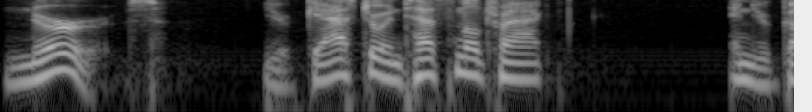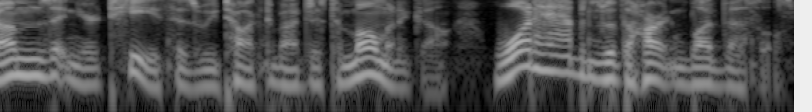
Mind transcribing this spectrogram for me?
nerves, your gastrointestinal tract, and your gums and your teeth, as we talked about just a moment ago. What happens with the heart and blood vessels?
